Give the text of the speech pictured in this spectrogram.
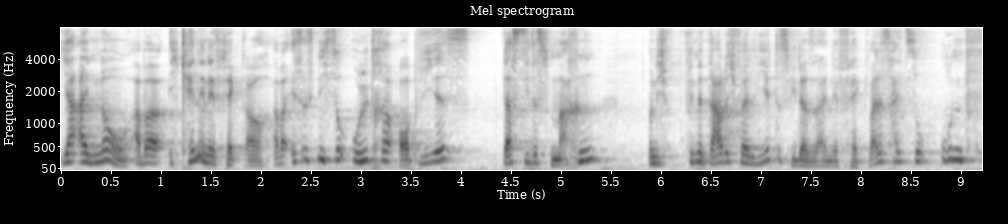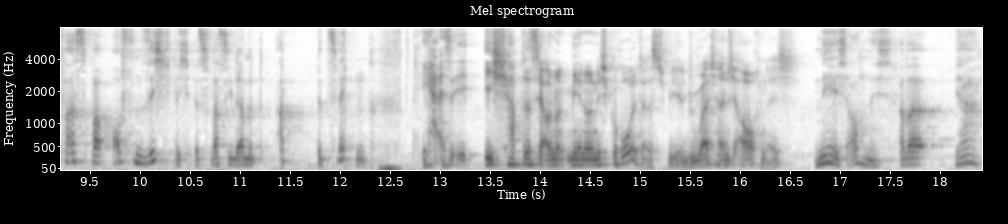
ja, I know, aber ich kenne den Effekt auch. Aber ist es nicht so ultra obvious, dass die das machen? Und ich finde, dadurch verliert es wieder seinen Effekt, weil es halt so unfassbar offensichtlich ist, was sie damit abbezwecken. Ja, also ich, ich habe das ja auch noch, mir noch nicht geholt, das Spiel. Du wahrscheinlich auch nicht. Nee, ich auch nicht. Aber ja.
